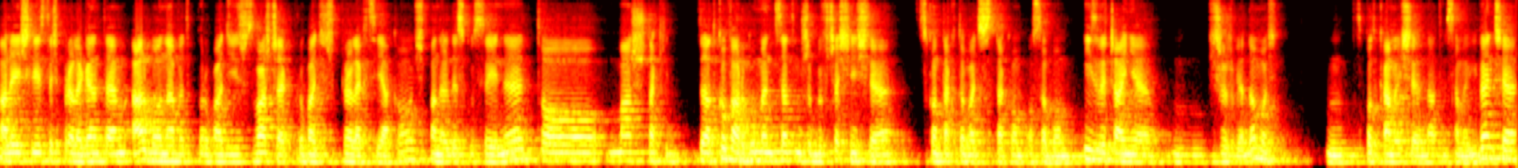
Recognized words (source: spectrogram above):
ale jeśli jesteś prelegentem albo nawet prowadzisz, zwłaszcza jak prowadzisz prelekcję jakąś, panel dyskusyjny, to masz taki dodatkowy argument za tym, żeby wcześniej się skontaktować z taką osobą i zwyczajnie mm, piszesz wiadomość, mm, spotkamy się na tym samym evencie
